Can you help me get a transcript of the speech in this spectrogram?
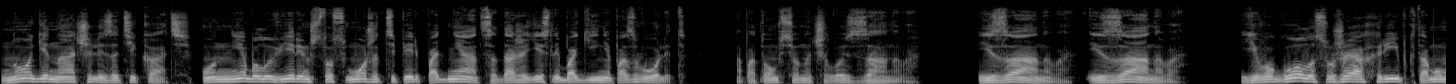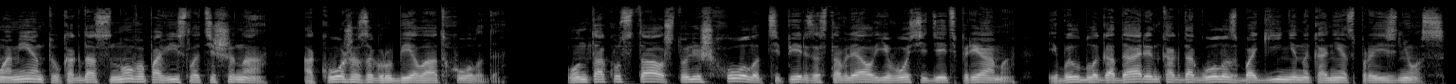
Ноги начали затекать. Он не был уверен, что сможет теперь подняться, даже если богиня позволит. А потом все началось заново. И заново, и заново. Его голос уже охрип к тому моменту, когда снова повисла тишина, а кожа загрубела от холода. Он так устал, что лишь холод теперь заставлял его сидеть прямо, и был благодарен, когда голос богини наконец произнес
